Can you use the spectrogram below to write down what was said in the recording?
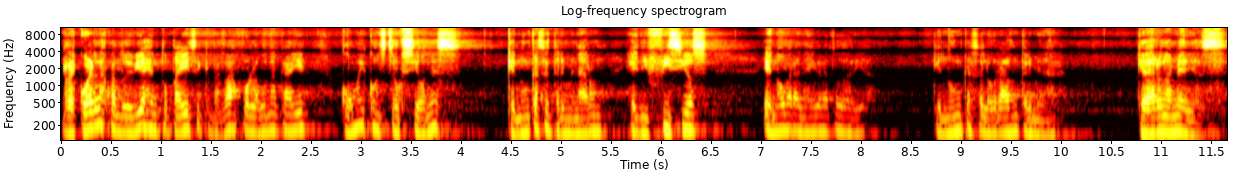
¿Recuerdas cuando vivías en tu país y que pasabas por alguna calle, cómo hay construcciones que nunca se terminaron, edificios en obra negra todavía? Que nunca se lograron terminar, quedaron a medias.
